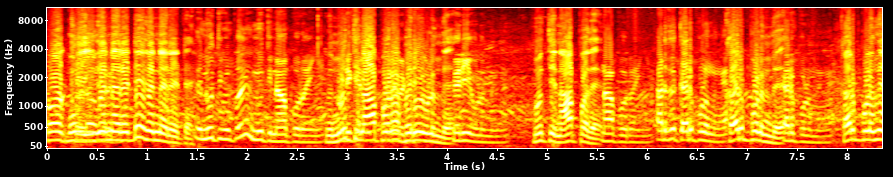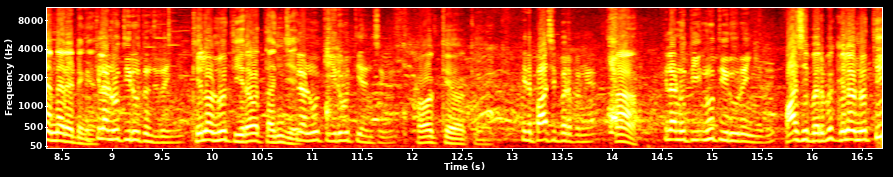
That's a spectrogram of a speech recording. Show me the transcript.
ஓகே இது என்ன ரேட்டு இது என்ன ரேட்டு இது நூற்றி முப்பது நூற்றி நாற்பது ரூபாய்ங்க. இது 140 ரூபா பெரிய உளுந்து. பெரிய உளுந்துங்க. நூற்றி நாற்பது நாற்பது ரூபாய்ங்க. அடுத்து கருப்பு உளுந்துங்க கருப்பு உளுந்து கருப்பு உளுந்துங்க கருப்பு உளுந்து என்ன ரேட்டுங்க? கிலோ நூற்றி இருபத்தஞ்சு ரூபாய்ங்க. கிலோ நூற்றி இருபத்தஞ்சு கிலோ நூற்றி இருபத்தி அஞ்சுங்க ஓகே ஓகே. இது பாசி பருப்புங்க ஆ. கிலோ நூற்றி நூற்றி இருபது ரூபாய்ங்க இது. பாசி பருப்பு கிலோ நூற்றி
